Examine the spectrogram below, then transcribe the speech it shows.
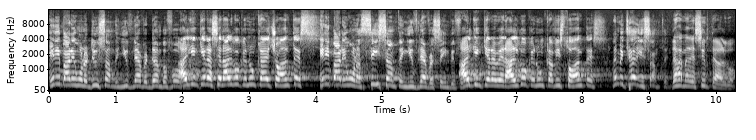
Anybody want to do something you've never done before? ¿Alguien quiere hacer algo que nunca ha hecho antes? Anybody want to see something you've never seen before? ¿Alguien quiere ver algo que nunca ha visto antes? Let me tell you something. Déjame decirte algo.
